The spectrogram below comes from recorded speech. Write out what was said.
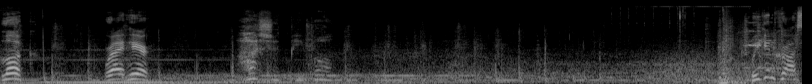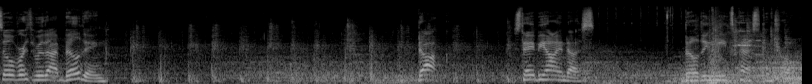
Look, right here. Hush it, people. We can cross over through that building. Doc, stay behind us. Building needs pest control.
